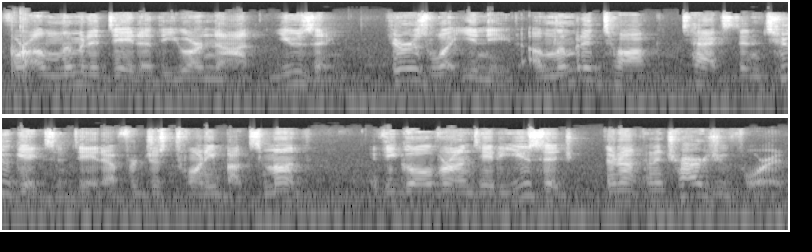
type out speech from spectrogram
for unlimited data that you are not using. Here's what you need. Unlimited talk, text, and 2 gigs of data for just 20 bucks a month. If you go over on data usage, they're not going to charge you for it.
